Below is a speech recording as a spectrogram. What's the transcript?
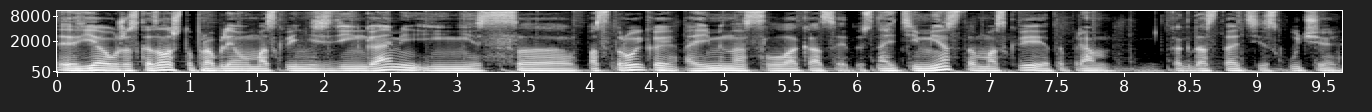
Э, Я уже сказал, что проблема в Москве не с деньгами и не с э, постройкой, а именно с локацией. То есть найти место в Москве это прям как достать из кучи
